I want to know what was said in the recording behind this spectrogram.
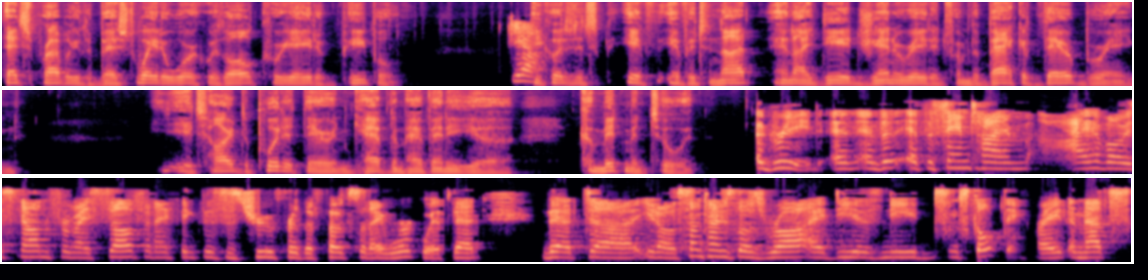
That's probably the best way to work with all creative people. Yeah. Because it's if if it's not an idea generated from the back of their brain, it's hard to put it there and have them have any uh, commitment to it. Agreed. And, and the, at the same time, I have always found for myself, and I think this is true for the folks that I work with, that that uh, you know sometimes those raw ideas need some sculpting, right? And that's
